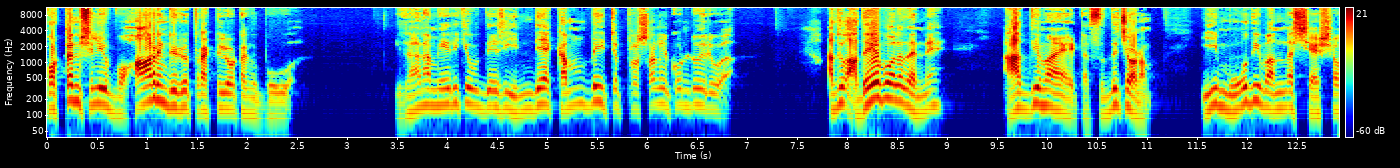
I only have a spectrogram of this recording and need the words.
പൊട്ടൻഷ്യലി വാറിന്റെ ഒരു ത്രട്ടിലോട്ട് അങ്ങ് പോവുക. ഇതാണ് അമേരിക്ക ഉദ്ദേശിച്ച് ഇന്ത്യയെ കംപ്ലീറ്റ് പ്രഷറിൽ കൊണ്ടുവരിക. അത് അതേപോലെ തന്നെ ആദ്യമായിട്ട് ശ്രദ്ധിച്ചോണം. ഈ മോദി വന്ന ശേഷം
